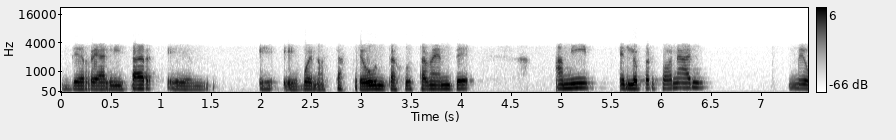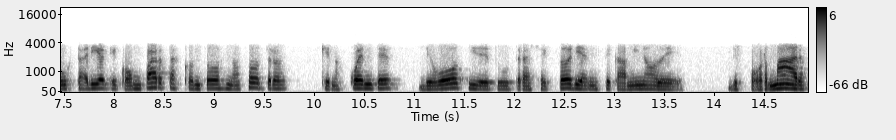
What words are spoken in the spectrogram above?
de realizar eh, eh, eh, bueno, estas preguntas justamente, a mí en lo personal me gustaría que compartas con todos nosotros, que nos cuentes de vos y de tu trayectoria en este camino de, de formar,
